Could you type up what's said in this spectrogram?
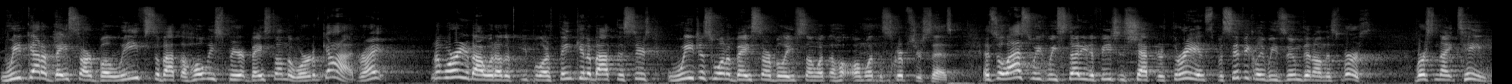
We've got to base our beliefs about the Holy Spirit based on the Word of God, right? I'm not worried about what other people are thinking about this series. We just want to base our beliefs on what the, on what the scripture says. And so last week we studied Ephesians chapter 3, and specifically we zoomed in on this verse, verse 19,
